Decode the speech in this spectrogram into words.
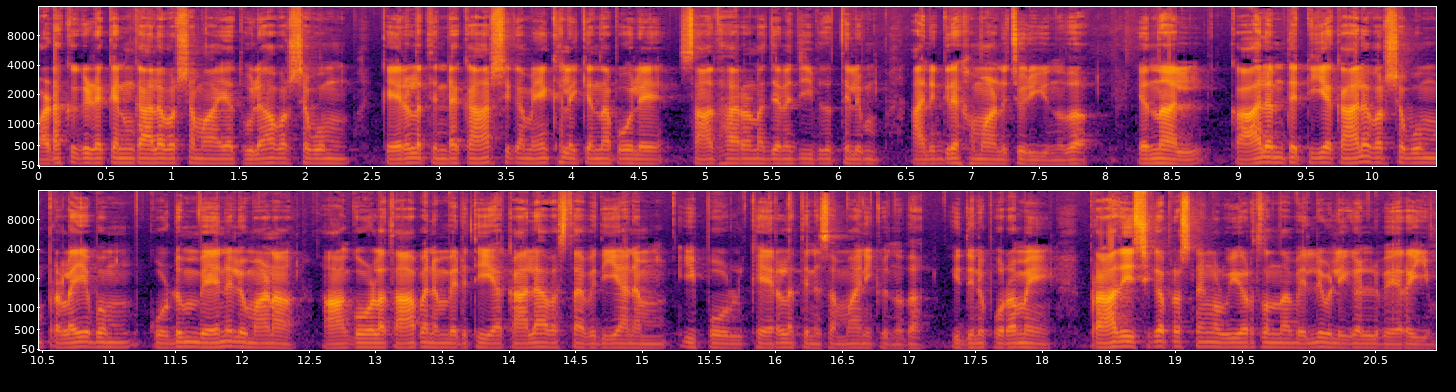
വടക്കു കിഴക്കൻ കാലവർഷമായ തുലാവർഷവും കേരളത്തിന്റെ കാർഷിക മേഖലയ്ക്കെന്ന പോലെ സാധാരണ ജനജീവിതത്തിലും അനുഗ്രഹമാണ് ചൊരിയുന്നത്. എന്നാൽ കാലം തെറ്റിയ കാലവർഷവും പ്രളയവും കൊടും വേനലുമാണ് ആഗോള താപനം വരുത്തിയ കാലാവസ്ഥാ വ്യതിയാനം ഇപ്പോൾ കേരളത്തിന് സമ്മാനിക്കുന്നത്. ഇതിനു പുറമെ പ്രാദേശിക പ്രശ്നങ്ങൾ ഉയർത്തുന്ന വെല്ലുവിളികൾ വേറെയും.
